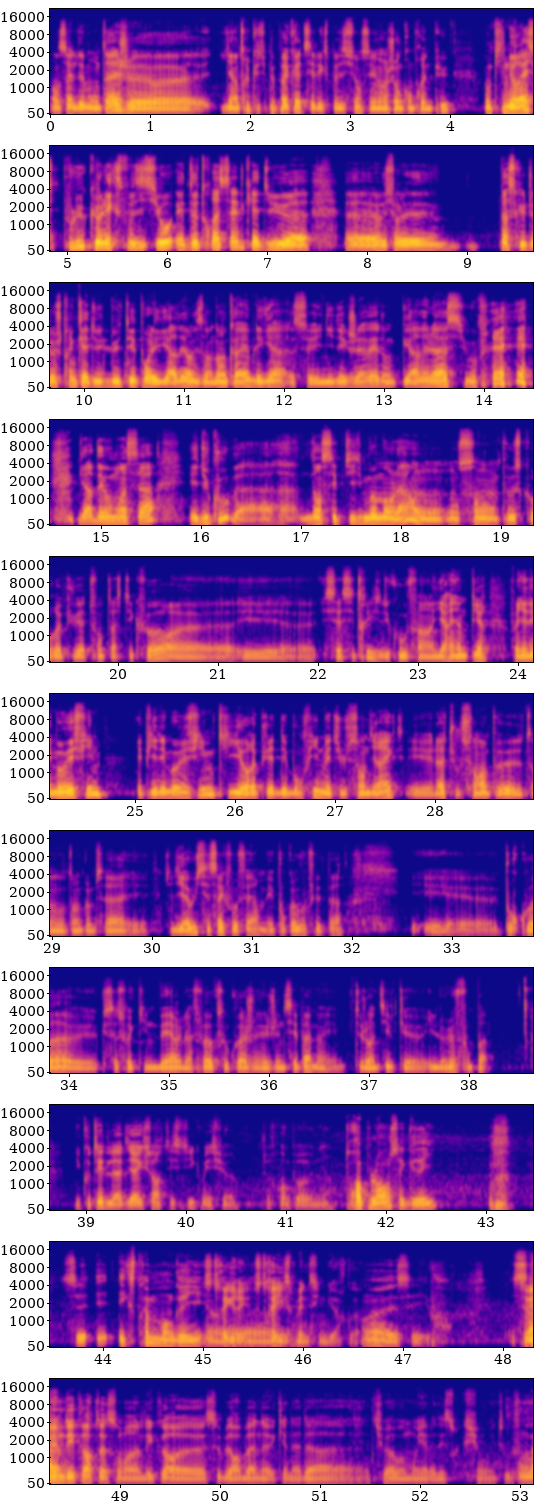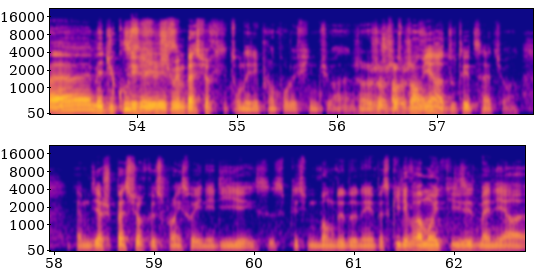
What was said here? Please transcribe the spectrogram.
en salle de montage, euh, il y a un truc que tu peux pas cut, c'est l'exposition, sinon les gens comprennent plus. Donc il ne reste plus que l'exposition et deux trois scènes qui a dû euh, euh, sur le parce que Josh Trank a dû lutter pour les garder en disant non quand même les gars c'est une idée que j'avais donc gardez-la s'il vous plaît. Gardez au moins ça. Et du coup bah, dans ces petits moments là on, sent un peu ce qu'aurait pu être Fantastic Four euh, et, euh, c'est assez triste du coup. Enfin il y a rien de pire. Enfin il y a des mauvais films et puis il y a des mauvais films qui auraient pu être des bons films et tu le sens direct et là tu le sens un peu de temps en temps comme ça et tu te dis ah oui c'est ça qu'il faut faire mais pourquoi vous le faites pas? Et euh, pourquoi que ce soit Kinberg la Fox ou quoi je, je ne sais pas mais toujours est-il qu'ils ne le font pas Du côté de la direction artistique, messieurs, sur quoi on peut revenir Trois plans, c'est gris. c'est e- extrêmement gris. C'est très gris, c'est très X-Men Singer, quoi. Ouais, c'est. C'est les mêmes décors, de toute façon, un décor euh, suburban euh, Canada, euh, tu vois, au moment où il y a la destruction et tout. Enfin, Ouais, mais du coup, c'est- je, c'est. suis même pas sûr que tu tourné les plans pour le film, tu vois. J'en- viens à douter de ça, tu vois. À me dire, je suis pas sûr que ce plan il soit inédit et c'est peut-être une banque de données parce qu'il est vraiment utilisé de manière euh,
